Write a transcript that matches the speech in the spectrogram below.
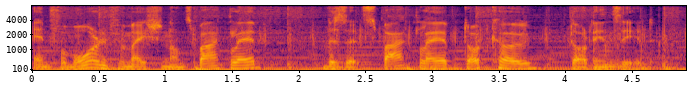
And for more information on SparkLab, visit sparklab.co.nz.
